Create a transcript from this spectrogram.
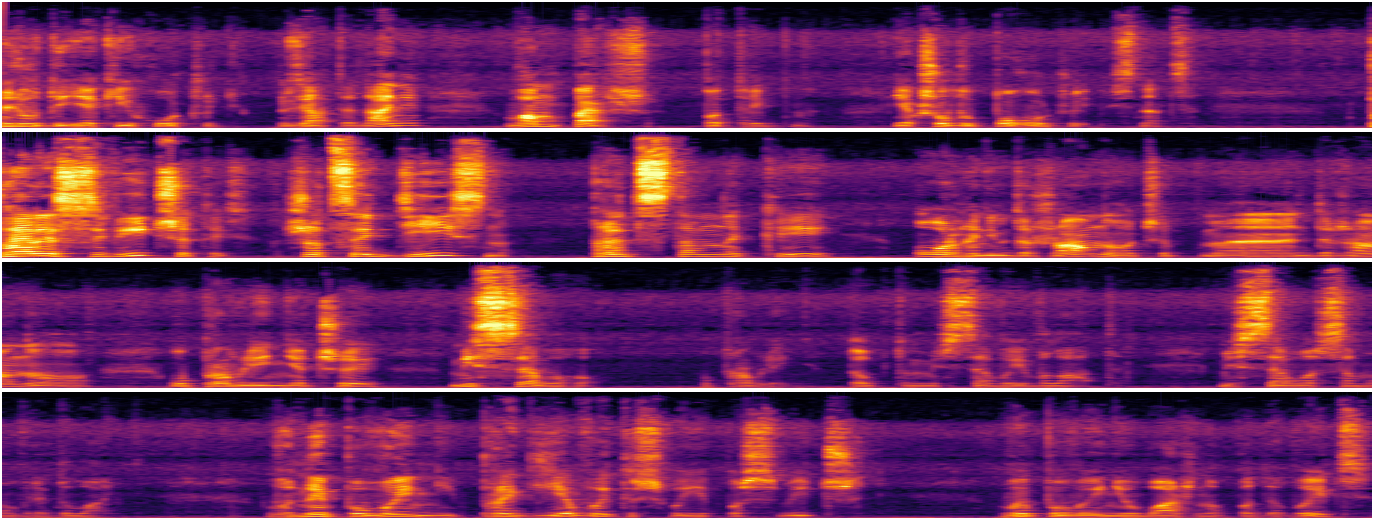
люди, які хочуть взяти дані, вам перше потрібно, якщо ви погоджуєтесь на це, пересвідчитись, що це дійсно представники органів державного чи е, державного управління чи місцевого управління, тобто місцевої влади, місцевого самоврядування. Вони повинні пред'явити свої посвідчення. Ви повинні уважно подивитися,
